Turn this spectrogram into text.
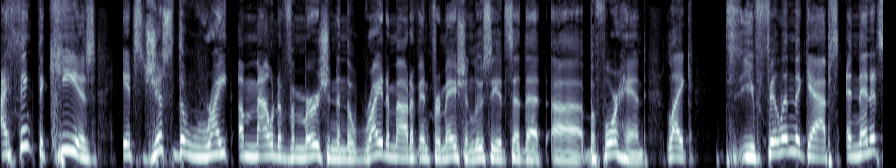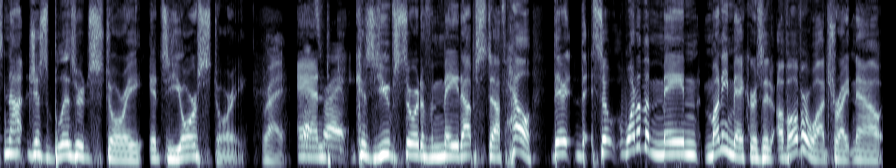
I think the key is it's just the right amount of immersion and the right amount of information. Lucy had said that uh, beforehand, like. T- You fill in the gaps, and then it's not just Blizzard's story; it's your story Right. and That's right. because you've sort of made up stuff. Hell, there. th- So one of the main moneymakers of Overwatch right now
